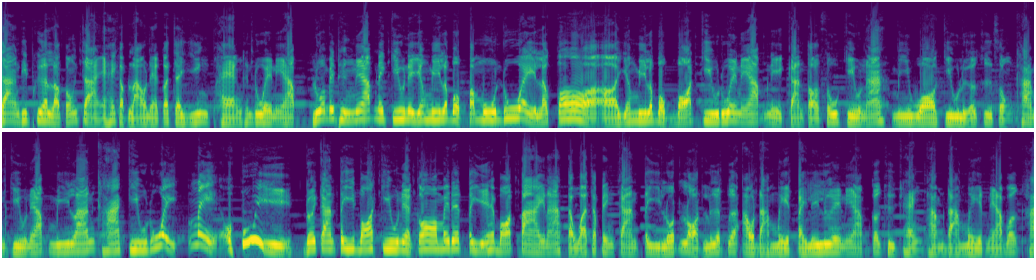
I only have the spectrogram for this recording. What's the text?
จ้างที่เพื่อนเราต้องจ่ายให้กับเราเนี่ยก็จะยิ่งแพงขึ้นด้วยนะครับรวมไปถึงเนี่ยครับในกิลเนี่ยยังมีระบบประมูลด้วย แล้วก็เออยังมีระบบบอสกิลด์ด้วยนะครับนี่การต่อสู้กิลนะ มีวอลกิลด์หรือคือสงครามกิลนะครับมีร้านค้ากิลด์ด้วยนี่โอ้โหยโดยการตีบอสกิลเนี่ยก็ไม่ได้ตีให้บอสตายนะ แต่ว่าจะเป็นการตีลดหลอดเลือดเพื่อเอาดาเมจไปเรื่อยๆนี่ยครับก็คือแข่งทำดาเมจนะครับว่าใคร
